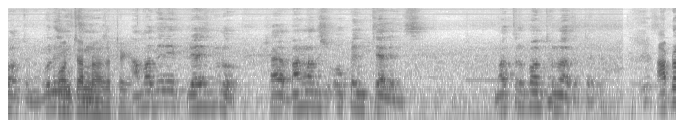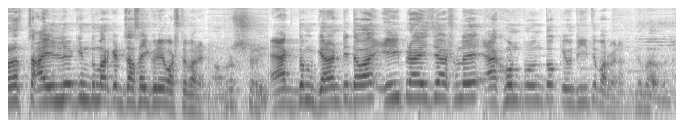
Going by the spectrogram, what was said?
পঞ্চান্ন। বলে দিচ্ছি, 55,000 টাকা। আমাদের এই প্রাইসগুলো সারা বাংলাদেশ ওপেন চ্যালেঞ্জ মাত্র পঞ্চান্ন হাজার টাকা। আপনারা চাইলে কিন্তু মার্কেট যাচাই করে বসতে পারেন। অবশ্যই। একদম গ্যারান্টি দেওয়া এই প্রাইসে আসলে এখন পর্যন্ত কেউ দিতে পারবে না। দিতে পারবে না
